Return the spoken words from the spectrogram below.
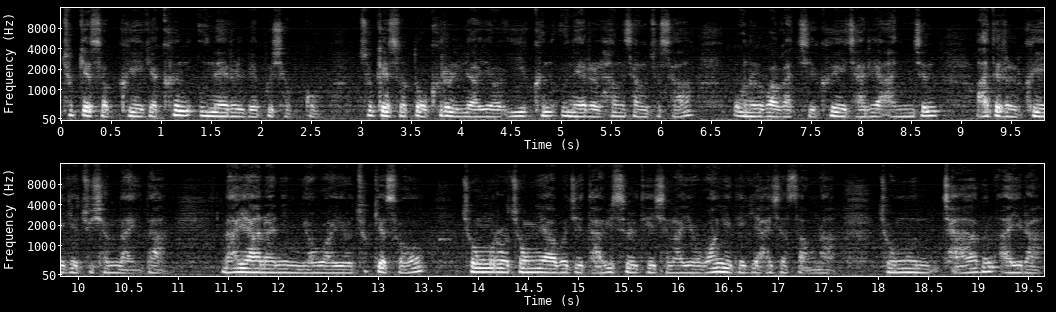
주께서 그에게 큰 은혜를 베푸셨고 주께서 또 그를 위하여 이 큰 은혜를 항상 주사 오늘과 같이 그의 자리에 앉은 아들을 그에게 주셨나이다. 나의 하나님 여호와여 주께서 종으로 종의 아버지 다윗을 대신하여 왕이 되게 하셨사오나 종은 작은 아이라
